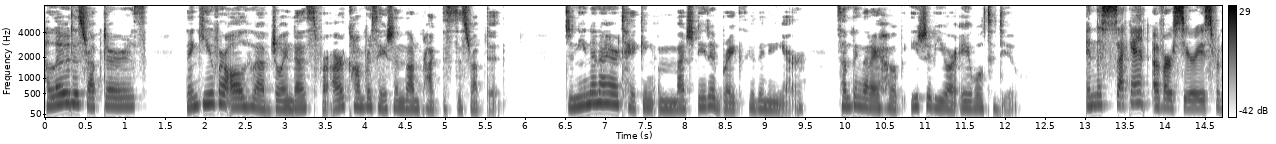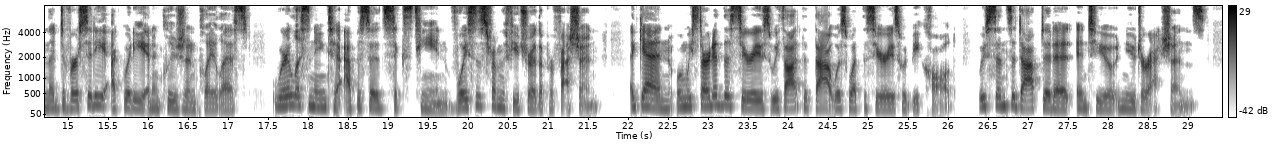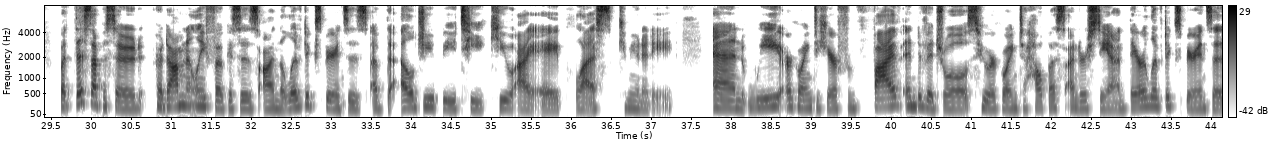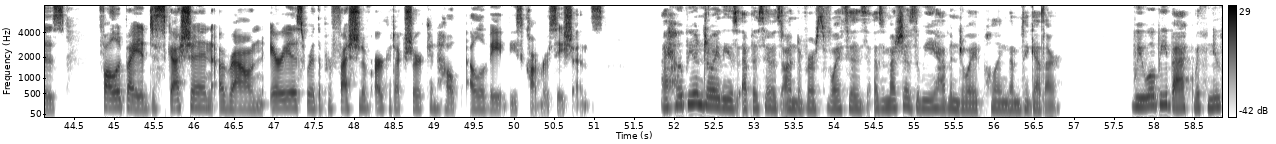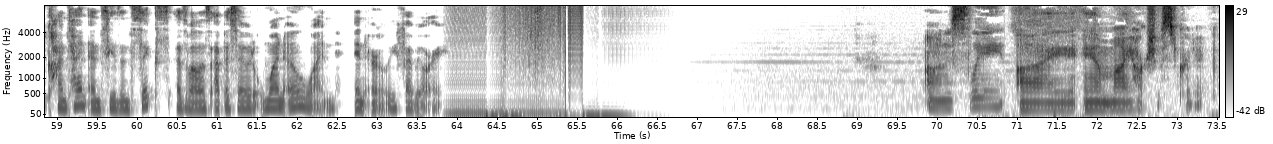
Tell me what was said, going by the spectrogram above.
Hello, disruptors. Thank you for all who have joined us for our conversations on Practice Disrupted. Janine and I are taking a much needed break through the new year, something that I hope each of you are able to do. In the second of our series from the Diversity, Equity, and Inclusion playlist, we're listening to episode 16 Voices from the Future of the Profession. Again, when we started this series, we thought that that was what the series would be called. We've since adapted it into new directions. But this episode predominantly focuses on the lived experiences of the LGBTQIA plus community. And we are going to hear from five individuals who are going to help us understand their lived experiences, followed by a discussion around areas where the profession of architecture can help elevate these conversations. I hope you enjoy these episodes on diverse voices as much as we have enjoyed pulling them together. We will be back with new content in season six, as well as episode 101 in early February. Honestly, I am my harshest critic.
